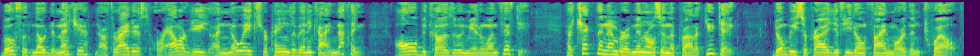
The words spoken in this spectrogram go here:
both with no dementia, arthritis, or allergies, and no aches or pains of any kind. Nothing. All because of Immuno 150. Now check the number of minerals in the product you take. Don't be surprised if you don't find more than 12.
